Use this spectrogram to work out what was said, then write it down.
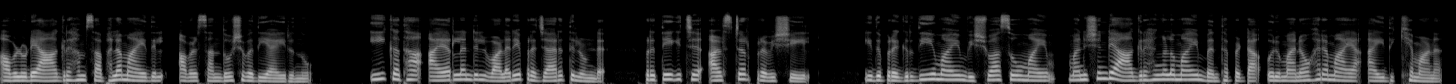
അവളുടെ ആഗ്രഹം സഫലമായതിൽ അവൾ സന്തോഷവതിയായിരുന്നു. ഈ കഥ അയർലൻഡിൽ വളരെ പ്രചാരത്തിലുണ്ട് പ്രത്യേകിച്ച് അൾസ്റ്റർ പ്രവിശ്യയിൽ. ഇത് പ്രകൃതിയുമായും വിശ്വാസവുമായും മനുഷ്യന്റെ ആഗ്രഹങ്ങളുമായും ബന്ധപ്പെട്ട ഒരു മനോഹരമായ ഐതിഹ്യമാണ്.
